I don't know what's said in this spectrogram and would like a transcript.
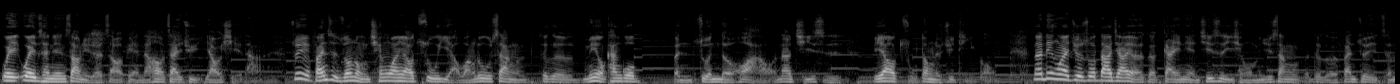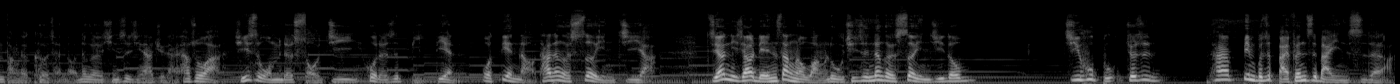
未未成年少女的照片，然后再去要挟她。所以凡此种种，千万要注意啊！网络上这个没有看过本尊的话哦，那其实不要主动的去提供。那另外就是说，大家有一个概念，其实以前我们去上这个犯罪侦防的课程哦，那个刑事警察局来，他说啊，其实我们的手机或者是笔电或电脑，它那个摄影机啊，只要你只要连上了网络，其实那个摄影机都几乎不就是它并不是百分之百隐私的啦。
